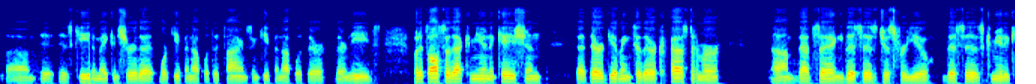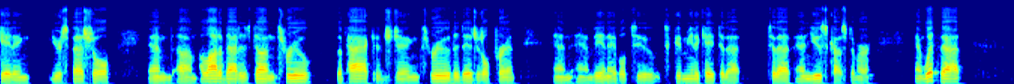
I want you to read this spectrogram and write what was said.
um, is key to making sure that we're keeping up with the times and keeping up with their their needs. But it's also that communication that they're giving to their customer um, that's saying this is just for you. This is communicating you're special. And um, a lot of that is done through the packaging, through the digital print, and, and being able to, to communicate to that, to that end use customer. And with that,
